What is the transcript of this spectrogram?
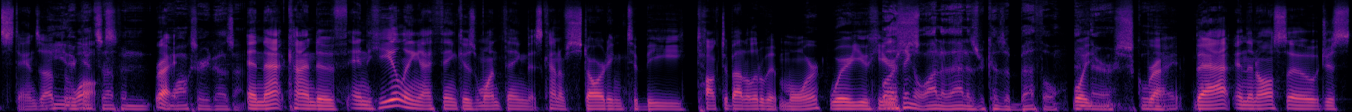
stands up he and walks. gets up and Right. walks or he doesn't. and that kind of and healing i think is one thing that's kind of starting to be talked about a little bit more where you hear well, I think a lot of that is because of Bethel Well, and their school. Right. That, and then also just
